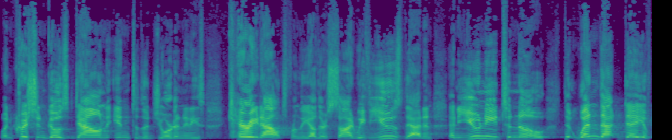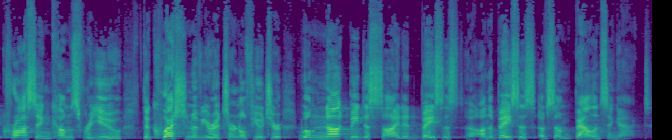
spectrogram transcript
When Christian goes down into the Jordan and he's carried out from the other side. We've used that, and, and you need to know that when that day of crossing comes for you, the question of your eternal future will not be decided basis, uh, on the basis of some balancing act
